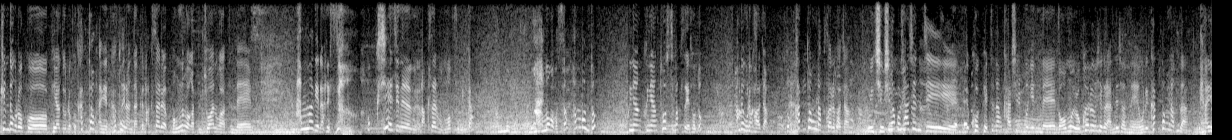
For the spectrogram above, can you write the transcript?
킴도 그렇고, 비아도 그렇고, 카톡, 아니, 카톡이란다. 그 낙사를 먹는 것 같은, 좋아하는 것 같은데, 한마디를 안 했어. 혹시 혜지는 락사를 못 먹습니까? 안 먹어. 안 먹어봤어? 한 번도? 그냥, 그냥 토스박스에서도? 그래, 우리 가자. 카톡 락사를 가자. 우리 지금 싱가포르 사신 지 이제 곧 베트남 가실 분인데 너무 로컬 음식을 안 드셨네. 우리 카톡 락사. 아니,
